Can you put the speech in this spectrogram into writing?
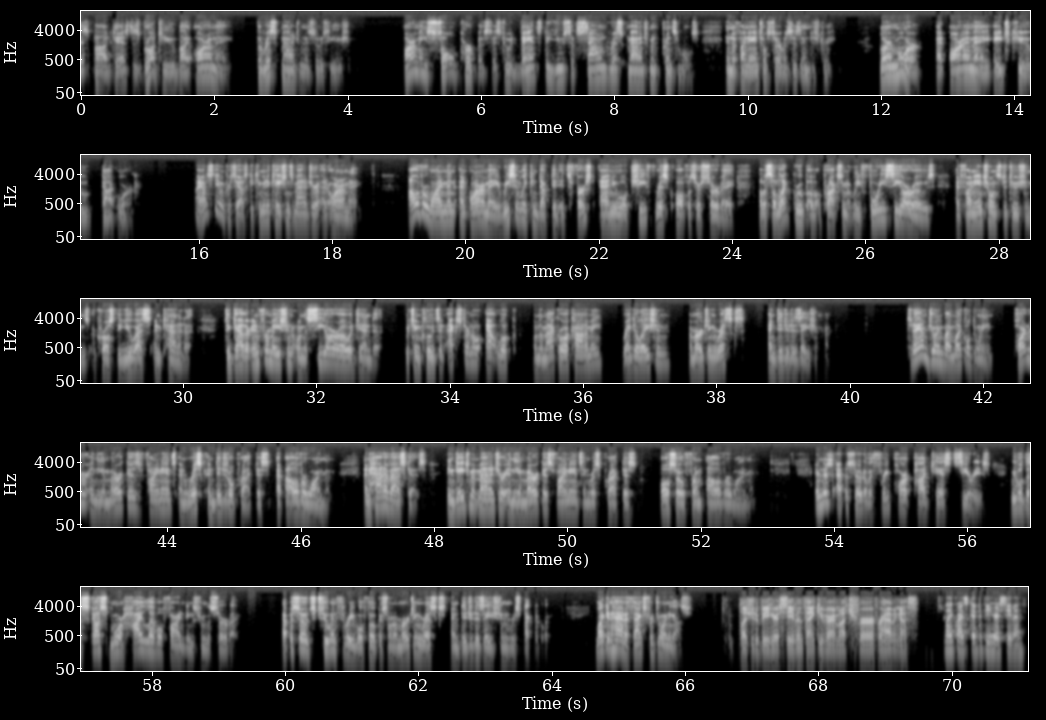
This podcast is brought to you by RMA, the Risk Management Association. RMA's sole purpose is to advance the use of sound risk management principles in the financial services industry. Learn more at rmahq.org. Hi, I'm Stephen Krasowski, Communications Manager at RMA. Oliver Wyman and RMA recently conducted its first annual Chief Risk Officer Survey of a select group of approximately 40 CROs at financial institutions across the US and Canada to gather information on the CRO agenda, which includes an external outlook on the macroeconomy, regulation, emerging risks, and digitization. Today, I'm joined by Michael Duane, partner in the Americas Finance and Risk and Digital Practice at Oliver Wyman, and Hannah Vazquez, engagement manager in the Americas Finance and Risk Practice, also from Oliver Wyman. In this episode of a three part podcast series, we will discuss more high level findings from the survey. Episodes two and three will focus on emerging risks and digitization, respectively. Mike and Hannah, thanks for joining us. Pleasure to be here, Stephen. Thank you very much for, for having us. Likewise, good to be here, Stephen.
